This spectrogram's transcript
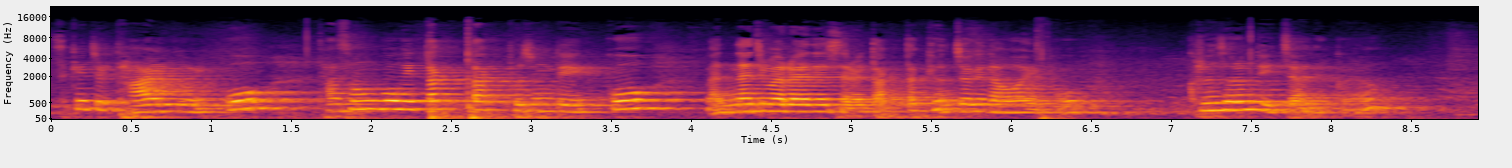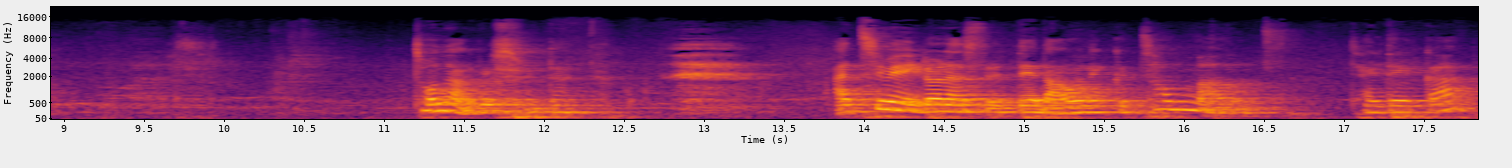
스케줄 다 알고 있고 다 성공이 딱딱 보정돼 있고 만나지 말아야 될 사람이 딱딱 견적에 나와 있고 그런 사람도 있지 않을까요? 저는 안 그렇습니다. 아침에 일어났을 때 나오는 그 첫 마음. 잘 될까?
